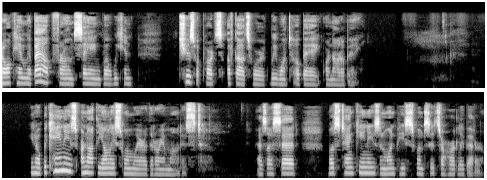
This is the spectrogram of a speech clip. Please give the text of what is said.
all came about from saying, well, we can choose what parts of God's Word we want to obey or not obey. You know, bikinis are not the only swimwear that are immodest. As I said, most tankinis and one piece swimsuits are hardly better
